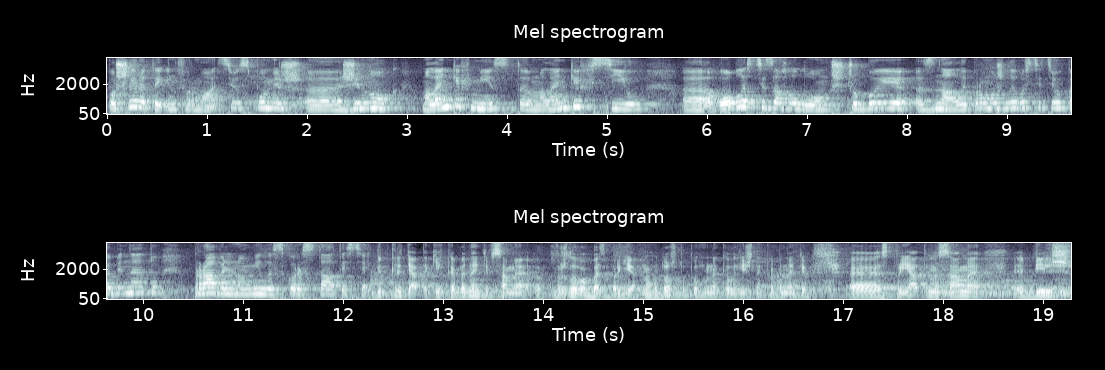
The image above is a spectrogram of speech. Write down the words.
поширити інформацію з поміж е, жінок маленьких міст, маленьких сіл. Е, Області загалом, щоб знали про можливості цього кабінету, правильно вміли скористатися Відкриття таких кабінетів, саме важливо безбар'єрного доступу гінекологічних кабінетів, е, сприятиме саме більш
